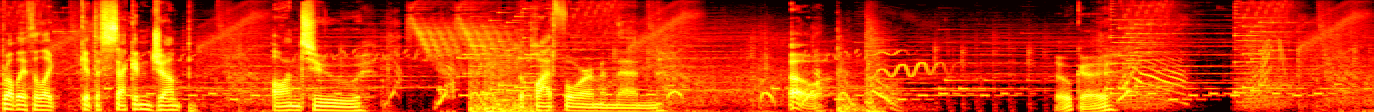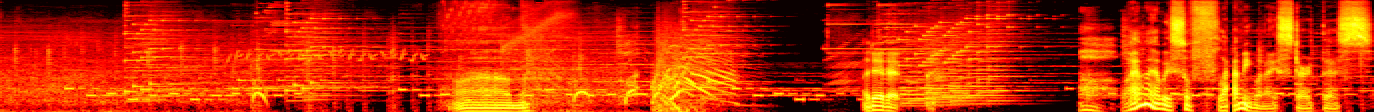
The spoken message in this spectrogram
Probably have to, like, get the second jump onto the platform and then... Oh. Okay. Did it. Oh, why am I always so flammy when I start this?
